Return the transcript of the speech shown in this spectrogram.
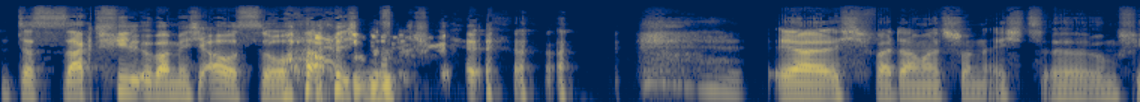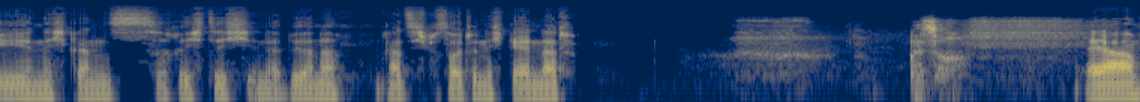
das sagt viel über mich aus. So. Ja, ich war damals schon echt äh, irgendwie nicht ganz richtig in der Birne. Hat sich bis heute nicht geändert. Also, Ja,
